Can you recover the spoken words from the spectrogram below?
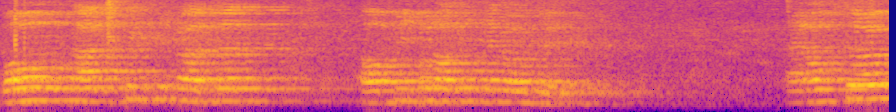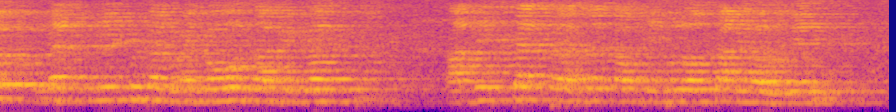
more than 60% of people of Indian origin. And also, let me put on record that we've got at least 10% of people of Tamil origin.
